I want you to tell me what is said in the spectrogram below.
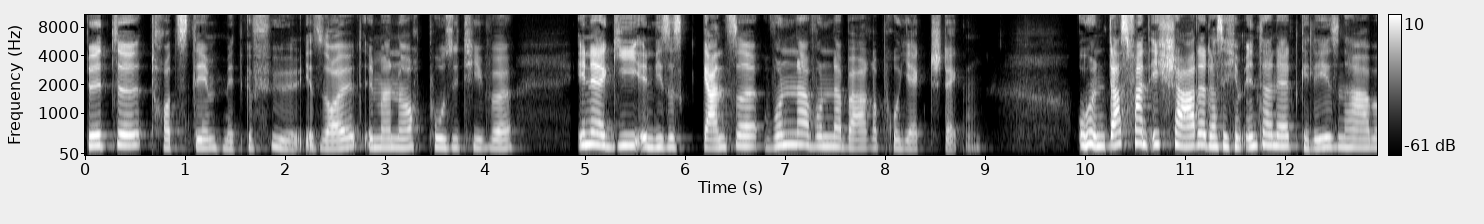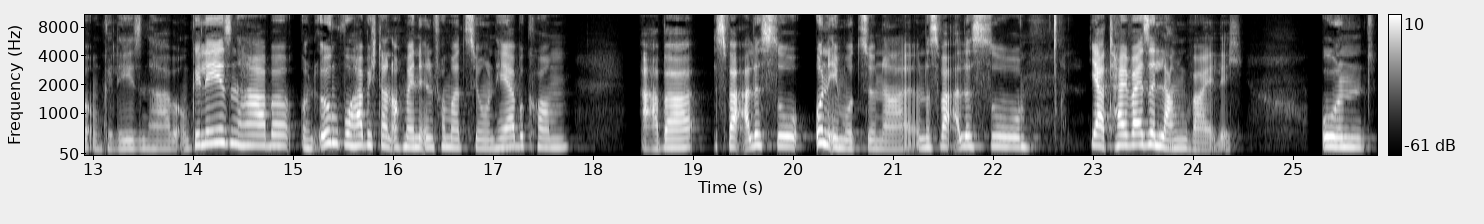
bitte trotzdem mit Gefühl. Ihr sollt immer noch positive Energie in dieses ganze wunder, wunderbare Projekt stecken. Und das fand ich schade, dass ich im Internet gelesen habe und gelesen habe und gelesen habe. Und irgendwo habe ich dann auch meine Informationen herbekommen. Aber es war alles so unemotional und es war alles so, ja, teilweise langweilig. Und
